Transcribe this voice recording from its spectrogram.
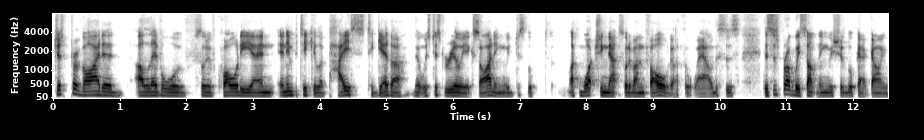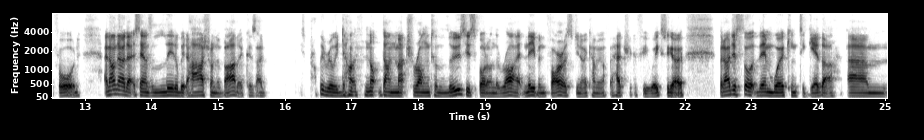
just provided a level of sort of quality and and in particular pace together that was just really exciting. We just looked like watching that sort of unfold. I thought, wow, this is this is probably something we should look at going forward. And I know that sounds a little bit harsh on Abada because I he's probably really done not done much wrong to lose his spot on the right, and even Forrest, you know, coming off a hat trick a few weeks ago. But I just thought them working together. Um,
